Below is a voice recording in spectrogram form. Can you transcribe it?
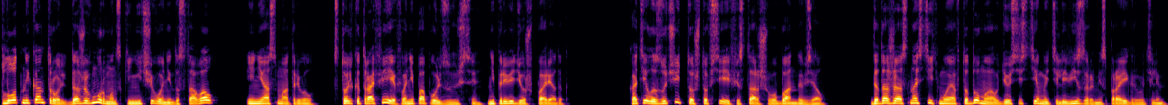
плотный контроль. Даже в Мурманске ничего не доставал и не осматривал. Столько трофеев, а не попользуешься, не приведешь в порядок. Хотел изучить то, что в сейфе старшего банды взял. Да даже оснастить мой автодом аудиосистемой, телевизорами с проигрывателем,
